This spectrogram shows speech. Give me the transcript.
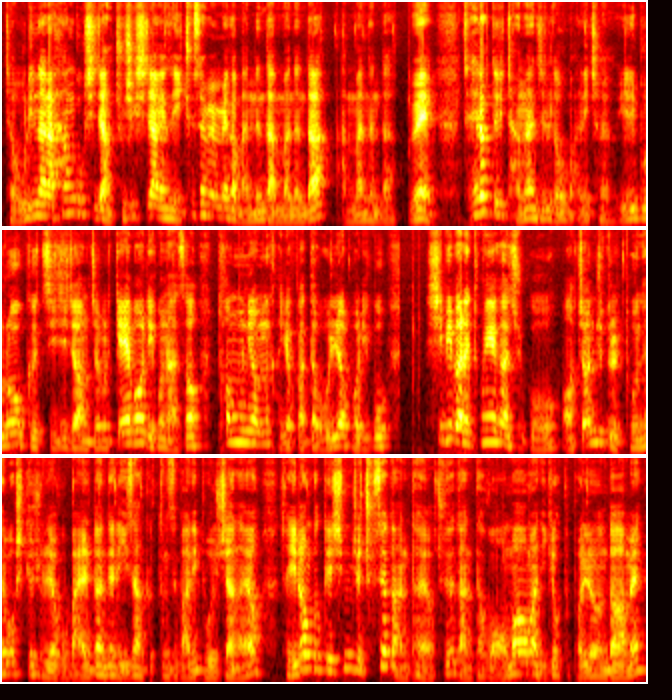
자, 우리나라 한국 시장, 주식 시장에서 이 추세 매매가 맞는다, 안 맞는다? 안 맞는다. 왜? 세력들이 장난질을 너무 많이 쳐요. 일부러 그 지지 저항점을 깨버리고 나서 터무니없는 가격 갖다 올려버리고 12반에 통해 가지고 어, 쩐주들 돈 회복시켜 주려고 말도 안 되는 이상 급등세 많이 보여주잖아요. 자 이런 것들이 심지어 추세도 안 타요. 추세도 안 타고 어마어마한 이격도 벌려놓은 다음에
